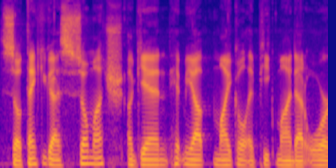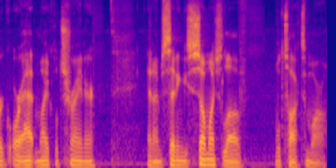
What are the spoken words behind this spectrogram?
So thank you guys so much. Again, hit me up, Michael at peakmind.org or at Michael Trainer. And I'm sending you so much love. We'll talk tomorrow.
